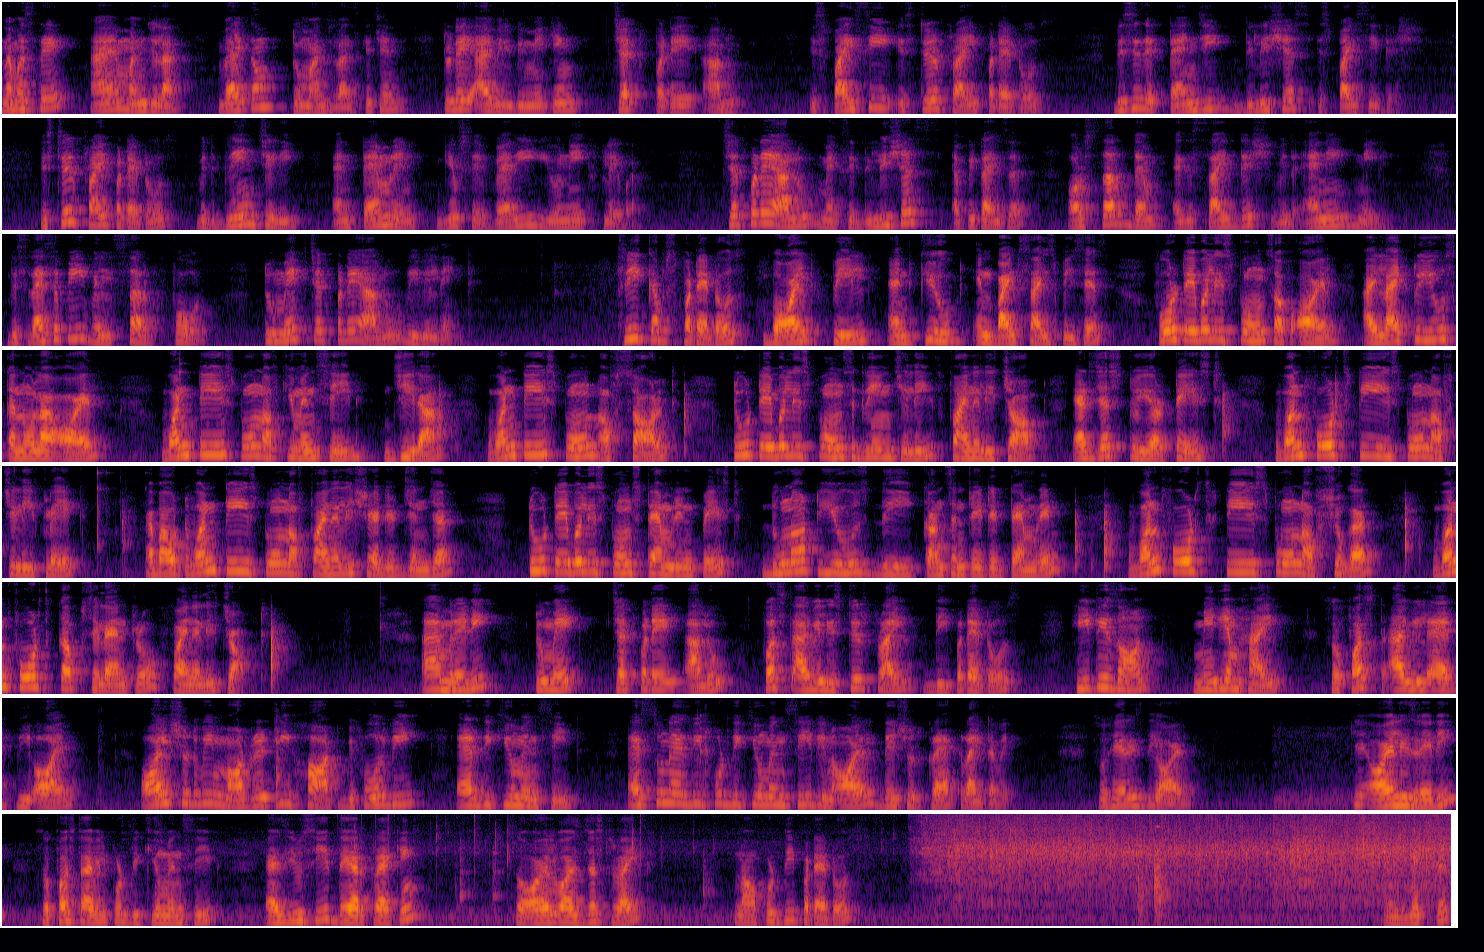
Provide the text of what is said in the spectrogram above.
Namaste, I am Manjula. Welcome to Manjula's kitchen. Today I will be making chatpate aloo, spicy stir fry potatoes. This is a tangy, delicious, spicy dish. Stir fry potatoes with green chili and tamarind gives a very unique flavor. Chatpate aloo makes a delicious appetizer or serve them as a side dish with any meal. This recipe will serve 4. To make chatpate aloo, we will need 3 cups potatoes boiled, peeled and cubed in bite-sized pieces, 4 tablespoons of oil. I like to use canola oil, 1 teaspoon of cumin seed, jeera, 1 teaspoon of salt, 2 tablespoons green chili finely chopped, adjust to your taste, 1 4th teaspoon of chili flake, about 1 teaspoon of finely shredded ginger, 2 tablespoons tamarind paste. Do not use the concentrated tamarind. 1 4th teaspoon of sugar, 1 4th cup cilantro finely chopped. I am ready to make chatpate aloo. First I will stir fry the potatoes. Heat is on medium high. So first I will add the oil Oil should be moderately hot before we add the cumin seed. As soon as we put the cumin seed in oil, they should crack right away. So here is the oil. Okay, oil is ready. So first I will put the cumin seed. As you see, they are cracking. So oil was just right. Now put the potatoes. And mix it.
